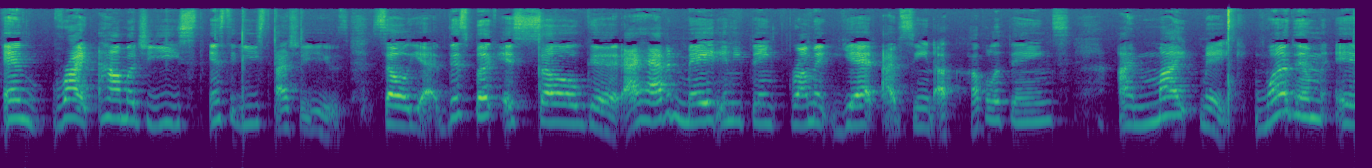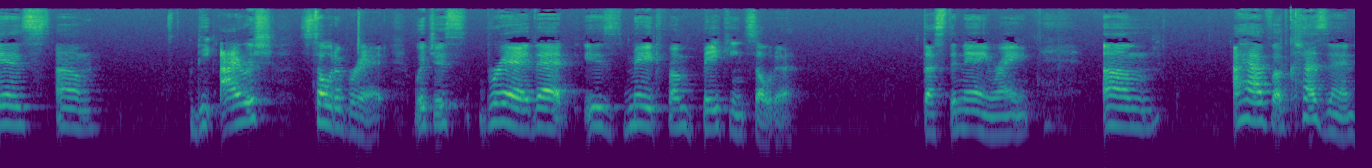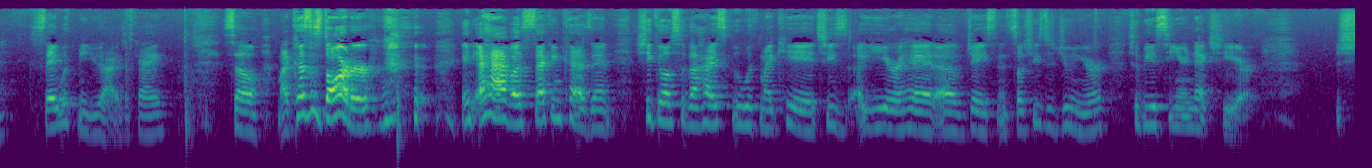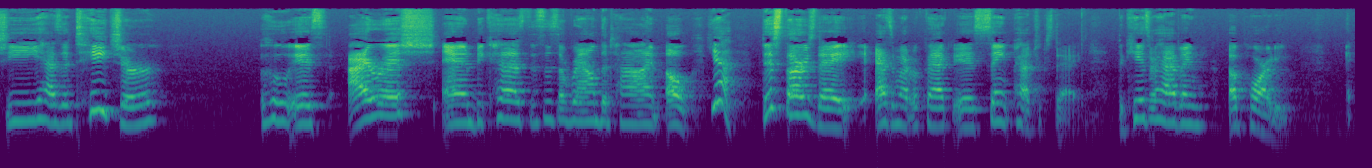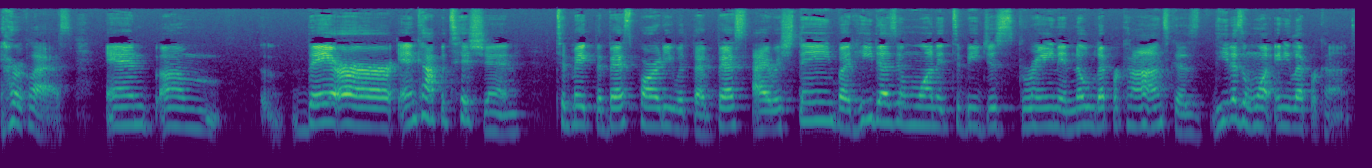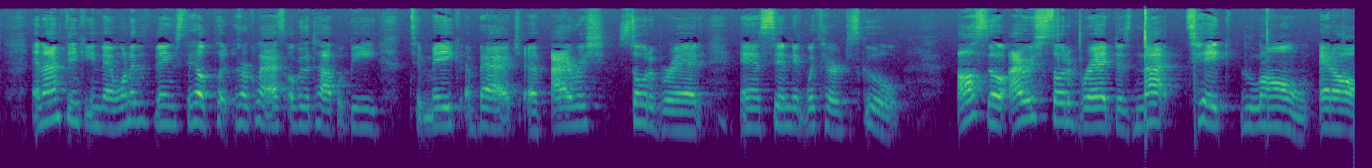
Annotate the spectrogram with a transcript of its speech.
and write how much yeast, instant yeast I should use. So yeah, this book is so good. I haven't made anything from it yet. I've seen a couple of things I might make. One of them is um, the Irish soda bread, which is bread that is made from baking soda. That's the name, right? Um, I have a cousin Stay with me, you guys, okay? So, my cousin's daughter, and I have a second cousin. She goes to the high school with my kids. She's a year ahead of Jason, so she's a junior. She'll be a senior next year. She has a teacher who is Irish, and because this is around the time, oh, yeah, this Thursday, as a matter of fact, is St. Patrick's Day. The kids are having a party, her class, and um, they are in competition to make the best party with the best Irish theme, but he doesn't want it to be just green and no leprechauns because he doesn't want any leprechauns. And I'm thinking that one of the things to help put her class over the top would be to make a batch of Irish soda bread and send it with her to school. Also, Irish soda bread does not take long at all.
